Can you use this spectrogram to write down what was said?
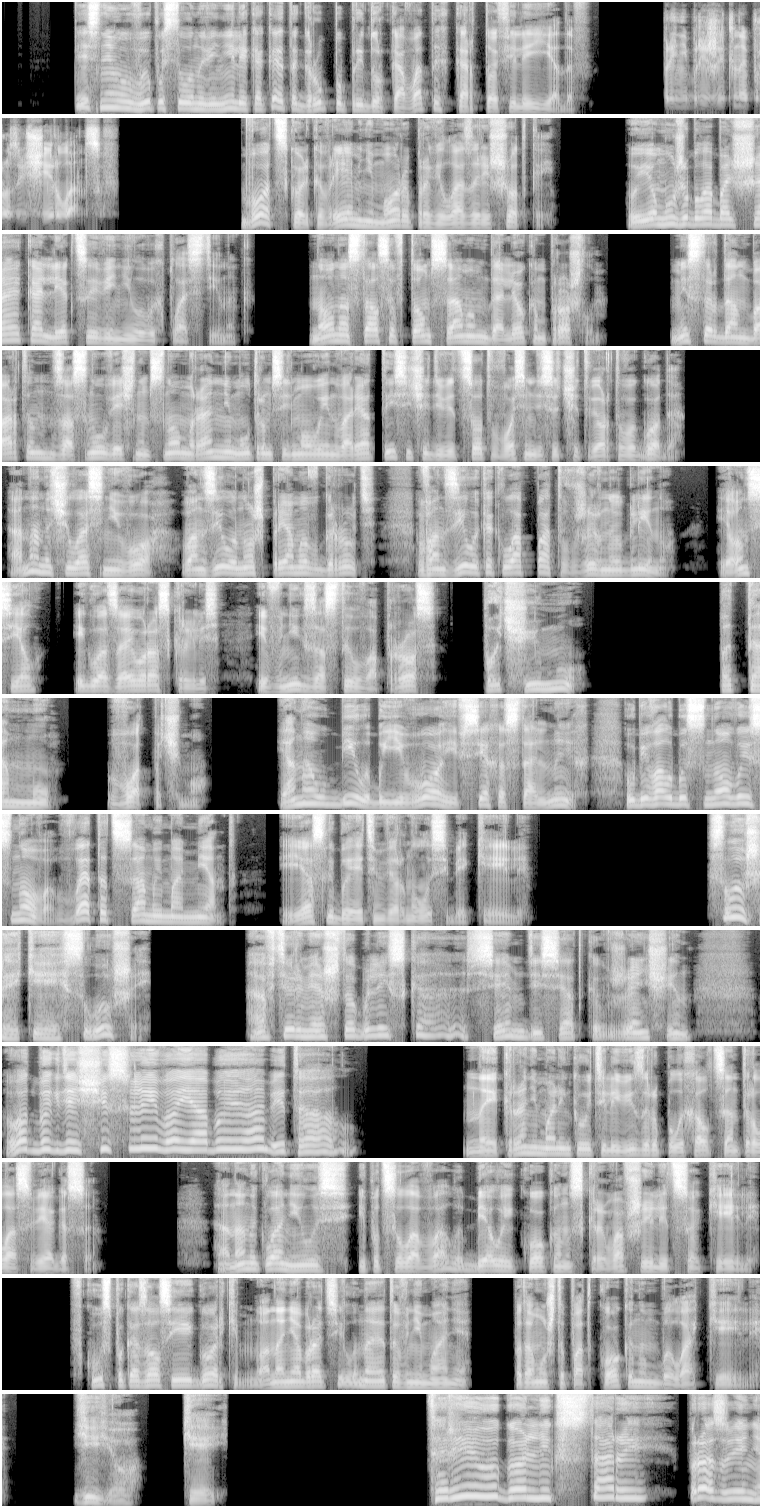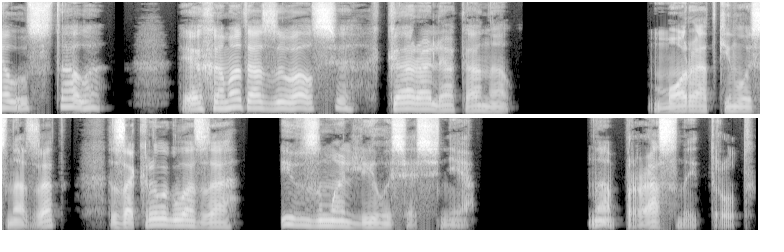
Песню выпустила на виниле какая-то группа придурковатых картофелеедов пренебрежительное прозвище ирландцев. Вот сколько времени Мора провела за решеткой. У ее мужа была большая коллекция виниловых пластинок. Но он остался в том самом далеком прошлом. Мистер Дан Бартон заснул вечным сном ранним утром 7 января 1984 года. Она начала с него, вонзила нож прямо в грудь, вонзила как лопату в жирную глину. И он сел, и глаза его раскрылись, и в них застыл вопрос «Почему?» «Потому. Вот почему». И она убила бы его и всех остальных, убивала бы снова и снова, в этот самый момент, если бы этим вернула себе Кейли. «Слушай, Кей, слушай. А в тюрьме что близко? Семь десятков женщин. Вот бы где счастливо я бы обитал». На экране маленького телевизора полыхал центр Лас-Вегаса. Она наклонилась и поцеловала белый кокон, скрывавший лицо Кейли. Вкус показался ей горьким, но она не обратила на это внимания, потому что под коконом была Кейли. Ее Кей. Треугольник старый прозвенел устало, Эхом отозвался короля канал. Мора откинулась назад, закрыла глаза и взмолилась о сне. Напрасный труд.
